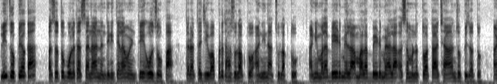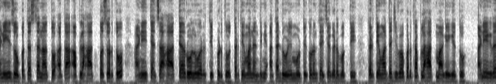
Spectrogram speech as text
प्लीज झोपूया का? असं तो बोलत असताना नंदिनी त्याला म्हणते हो झोपा. तर आता जीवा परत हसू लागतो आणि नाचू लागतो. आणि मला बेड मिळाला मला बेड मिळाला असं म्हणत तो आता छान झोपी जातो. आणि झोपत असताना तो आता आपला हात पसरतो आणि त्याचा हात त्या रोलवरती पडतो. तर तेव्हा नंदिनी आता डोळे मोठे करून त्याच्याकडे बघते. तर तेव्हा आता जेव्हा परत आपला हात मागे घेतो आणि एकदा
